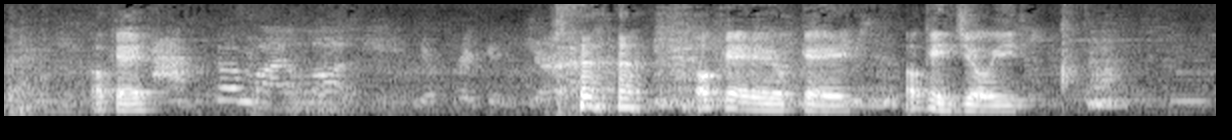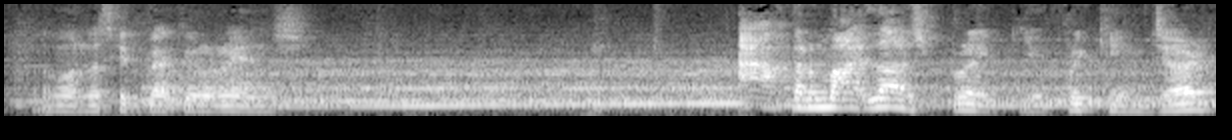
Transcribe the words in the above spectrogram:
range. Okay. After my lunch, you freaking jerk! okay, okay. Okay, Joey. Come on, let's get back to the range. After my lunch break, you freaking jerk.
